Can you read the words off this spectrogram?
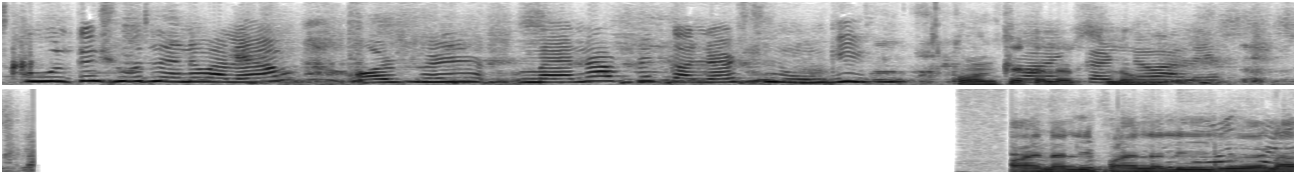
स्कूल के शूज़ लेने वाले हैं हम और फिर मैं ना अपने कलर्स लूँगी। कौन से कलर्स लोगे? हैं। फाइनली फाइनली जो है ना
